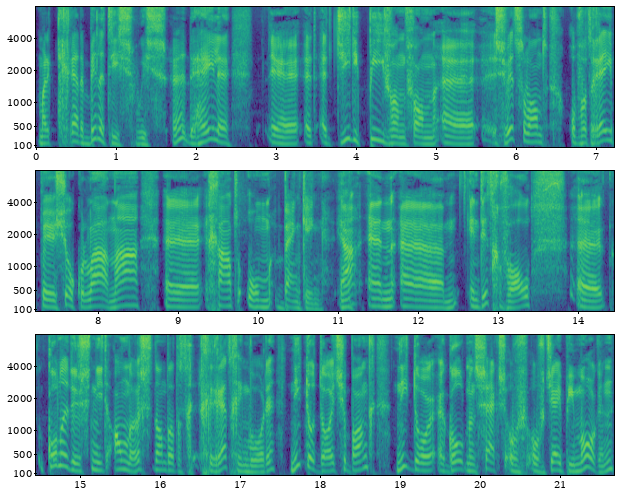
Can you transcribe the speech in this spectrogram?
maar Credibility Suisse. De hele uh, het, het, GDP van, van uh, Zwitserland op wat repen chocola na uh, gaat om banking. Ja? En in dit geval kon het dus niet anders dan dat het gered ging worden. Niet door Deutsche Bank, niet door Goldman Sachs of, of JP Morgan.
